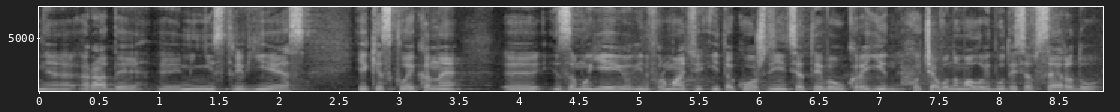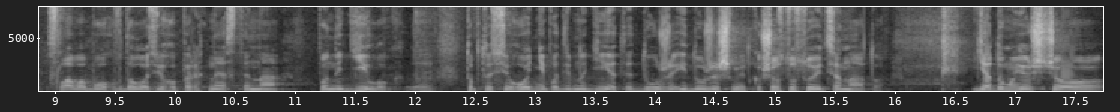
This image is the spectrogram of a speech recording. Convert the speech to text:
е, Ради міністрів ЄС, яке скликане за моєю інформацією, і також з ініціативи України. Хоча воно мало відбутися в середу, слава Богу, вдалося його перенести на понеділок. Тобто сьогодні потрібно діяти дуже і дуже швидко. Що стосується НАТО, я думаю, що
